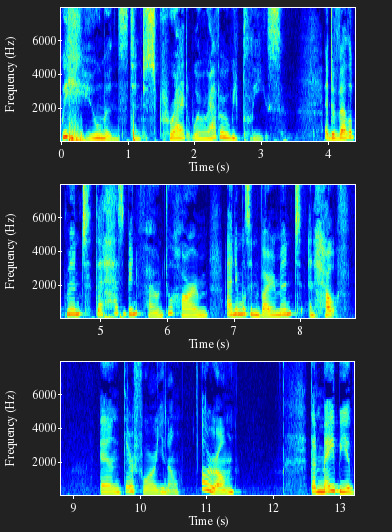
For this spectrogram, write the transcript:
We humans tend to spread wherever we please, a development that has been found to harm animals' environment and health, and therefore, you know, our own. That may be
